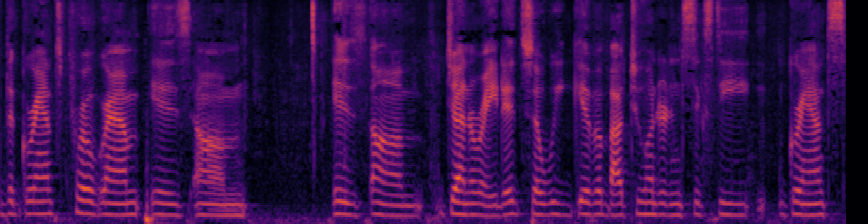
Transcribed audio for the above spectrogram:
the grants program is um, is um, generated. So we give about 260 grants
